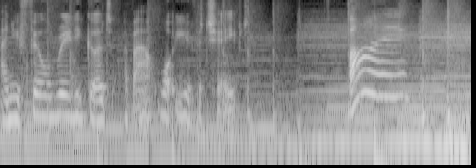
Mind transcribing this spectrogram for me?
and you feel really good about what you've achieved. Bye.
